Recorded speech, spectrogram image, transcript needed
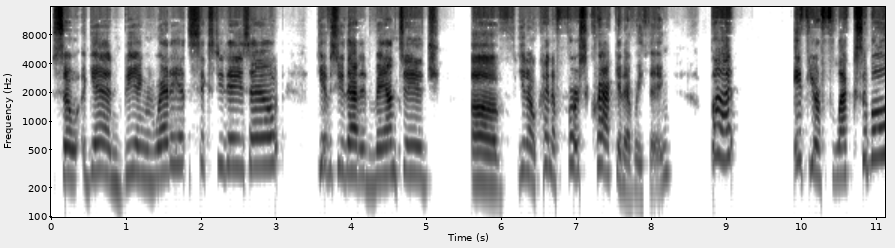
So again, being ready at 60 days out gives you that advantage of, you know, kind of first crack at everything. But if you're flexible,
